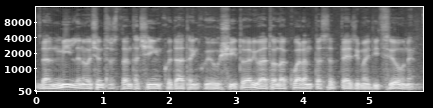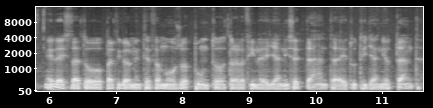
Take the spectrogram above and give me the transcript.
Dal 1975, data in cui è uscito, è arrivato alla 47esima edizione ed è stato particolarmente famoso appunto tra la fine degli anni 70 e tutti gli anni 80.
